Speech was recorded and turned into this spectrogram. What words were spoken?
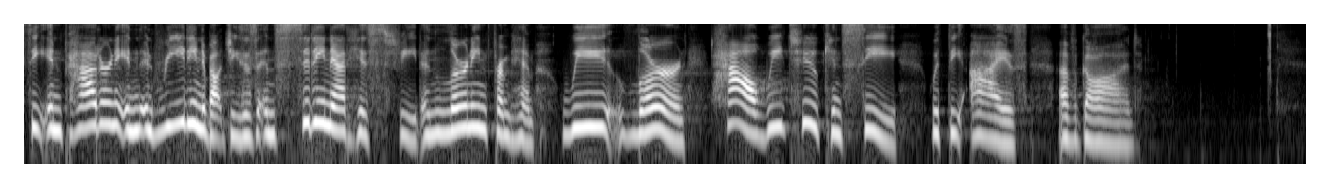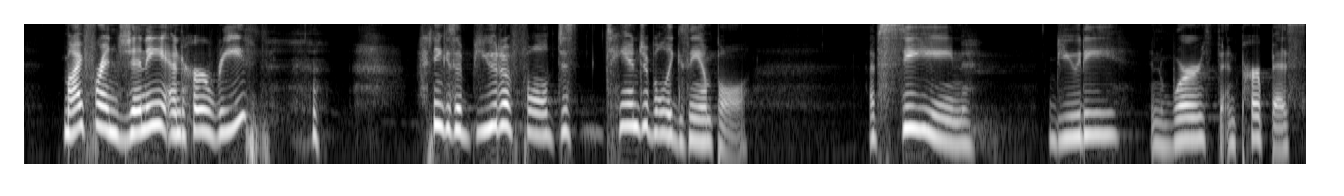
See, in pattern, in, in, reading about Jesus and sitting at his feet and learning from him, we learn how we too can see with the eyes of God. My friend Jenny and her wreath, I think, is a beautiful, just tangible example of seeing beauty and worth and purpose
